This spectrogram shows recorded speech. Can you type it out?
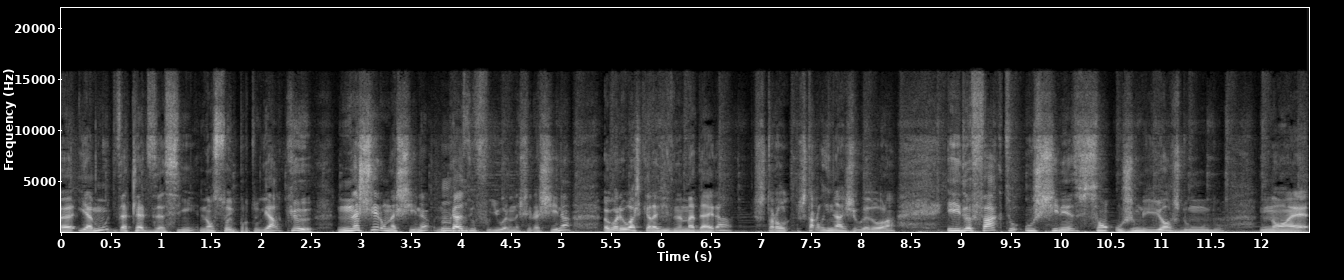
eh, e há muitos atletas assim, não só em Portugal, que nasceram na China. No caso do Fuyu, ela nasceu na China. Agora eu acho que ela vive na Madeira, extra- extraordinária jogadora. E de facto, os chineses são os melhores do mundo, não é?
